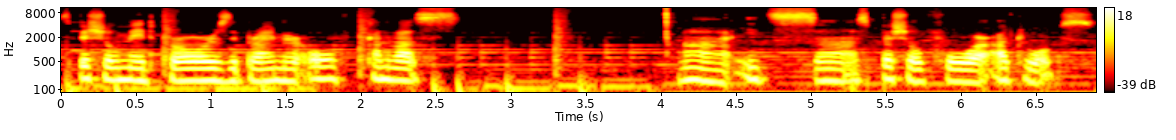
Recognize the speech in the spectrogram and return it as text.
special made for the primer of canvas. Uh, it's uh, special for artworks.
